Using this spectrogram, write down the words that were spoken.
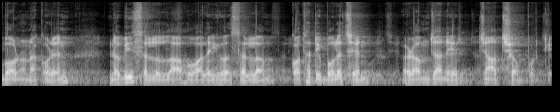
বর্ণনা করেন, নবী সাল্লাহ আলাইসাল্লাম কথাটি বলেছেন রমজানের চাঁদ সম্পর্কে।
